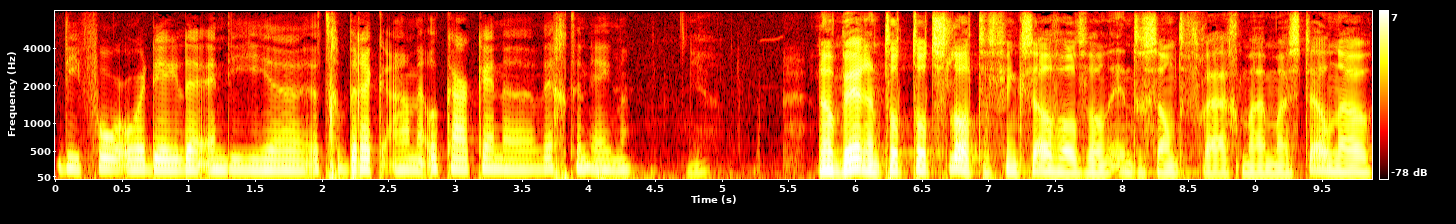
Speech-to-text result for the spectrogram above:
die vooroordelen en die, uh, het gebrek aan elkaar kennen weg te nemen. Ja. Nou Berend, tot, tot slot, dat vind ik zelf altijd wel een interessante vraag, maar, maar stel nou,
